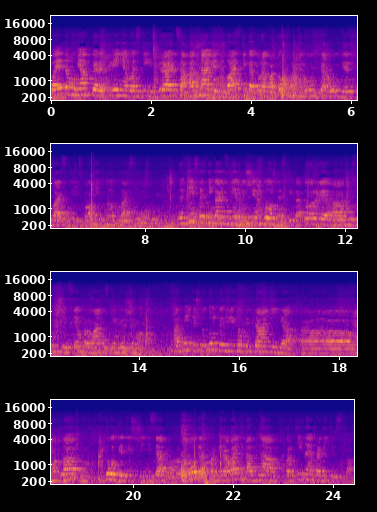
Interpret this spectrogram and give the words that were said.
Поэтому мягкое разделение властей. Избирается одна ветвь власти, которая потом формирует вторую ветвь власти, исполнительную власть. Но здесь возникают следующие сложности, которые а, присущи всем парламентским режимам. Отметьте, что только Великобритания э, могла до 2010 года формировать однопартийное правительство.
